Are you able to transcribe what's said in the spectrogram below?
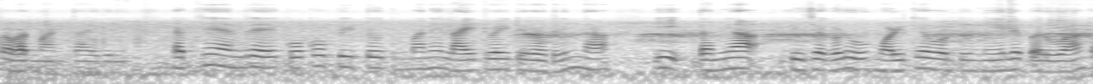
ಕವರ್ ಮಾಡ್ತಾ ಇದ್ದೀನಿ. ಯಾಕೆ ಅಂದರೆ ಕೋಕೋ ಪೀಟು ತುಂಬಾ ಲೈಟ್ ವೆಯ್ಟ್ ಇರೋದ್ರಿಂದ ಈ ಧನ್ಯಾ ಬೀಜಗಳು ಮೊಳಕೆ ಒಡ್ದು ಮೇಲೆ ಬರುವಾಗ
